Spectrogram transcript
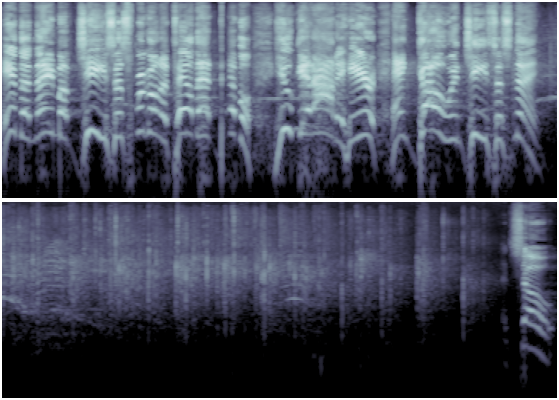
In the name of Jesus, we're going to tell that devil, you get out of here and go in Jesus' name. And so,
